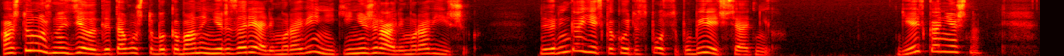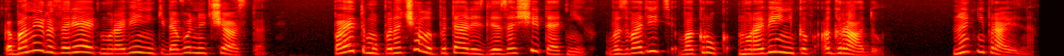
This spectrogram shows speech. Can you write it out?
А что нужно сделать для того, чтобы кабаны не разоряли муравейники и не жрали муравьишек? Наверняка есть какой-то способ уберечься от них. Есть, конечно. Кабаны разоряют муравейники довольно часто – Поэтому поначалу пытались для защиты от них возводить вокруг муравейников ограду. Но это неправильно.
